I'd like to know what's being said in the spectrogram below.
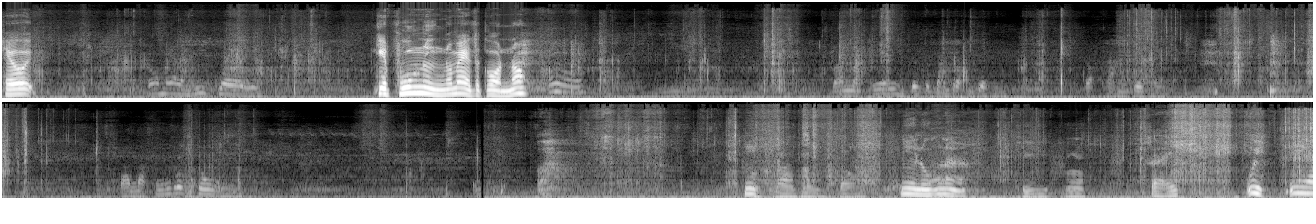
แถวเก็บพุงหนึ่งเนาะแม่แต่ก่อนเนาะตอนหลักคุ้งเรื่องสูงบ้านหนึ่งสองนี่ลุงน่ะสี่นี่ไงใส่อุ้ย นี่ไง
